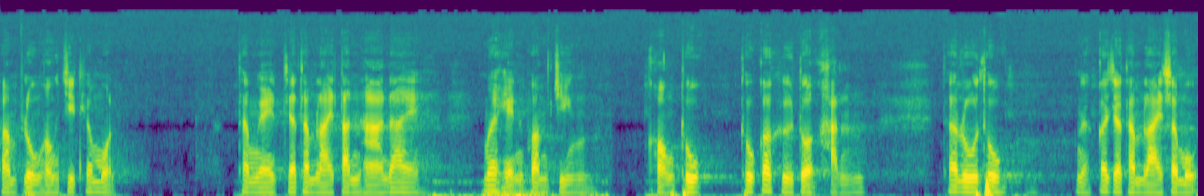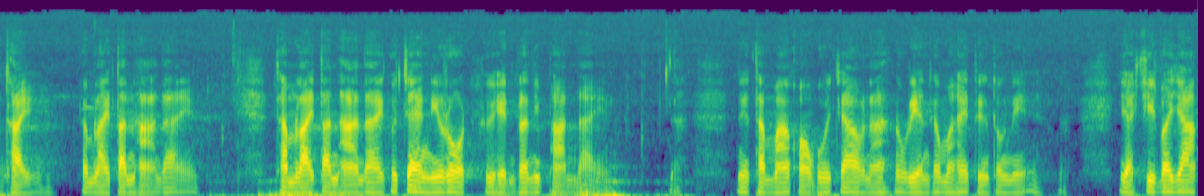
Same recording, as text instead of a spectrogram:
ความปรุงของจิตก็หมดทำไงจะทำลายตัณหาได้เมื่อเห็นความจริงของทุกข์ทุกข์ก็คือตัวขัน ถ้ารู้ทุกข์ นะก็จะทำลายสมุทัยทำลายตัณหาได้ทำลายตัณหาได้ก็แจ้งนิโรธคือเห็นพระนิพพานได้นี่ธรรมะของพระเจ้านะต้องเรียนเข้ามาให้ถึงตรงนี้ อย่าคิดว่ายาก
